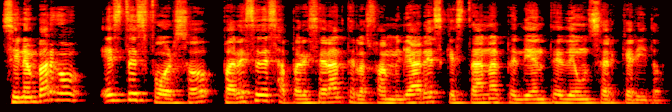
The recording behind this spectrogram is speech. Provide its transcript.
Sin embargo, este esfuerzo parece desaparecer ante los familiares que están al pendiente de un ser querido.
